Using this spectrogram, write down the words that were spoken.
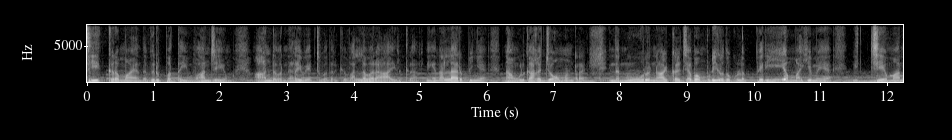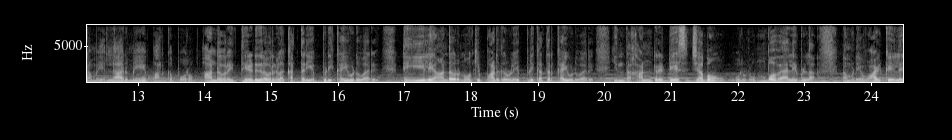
சீக்கிரமாக அந்த விருப்பத்தையும் வாஞ்சையும் ஆண்டவர் நிறைவேற்றுவதற்கு வல்லவராக இருக்கிறார். நீங்கள் நல்லா இருப்பீங்க. நான் உங்களுக்காக ஜெபம் பண்ணுறேன் இந்த நூறு நாட்கள் ஜெபம் முடிகிறதுக்குள்ள பெரிய மகிமையை நிச்சயமாக நம்ம எல்லாருமே பார்க்க போகிறோம் ஆண்டவரை தேடுகிறவர்களை கத்தர் எப்படி கைவிடுவார்? டெய்லி ஆண்டவரை நோக்கி பாடுகிறவர்களை எப்படி கத்தர் கைவிடுவார்? இந்த ஹண்ட்ரட் டேஸ் ஜெபம் ஒரு ரொம்ப வேல்யூபிளாக நம்முடைய வாழ்க்கையில்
